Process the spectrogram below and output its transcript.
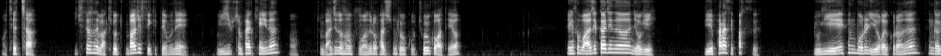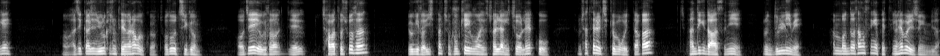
어, 재차 이 추세선에 막히고 좀 빠질 수 있기 때문에 20.8K는 어, 좀 마지노선 구간으로 봐주시면 좋을, 거- 좋을 것 같아요. 네, 그래서 뭐 아직까지는 여기 위에 파란색 박스 여기에 횡보를 이어갈 거라는 생각에 어, 아직까지는 이렇게 좀 대응을 하고 있고요. 저도 지금 어제 여기서 이제 잡았던 숏은 여기서 23.9K 구간에서 전량 이쪽을 했고 좀 차트를 지켜보고 있다가 반등이 나왔으니 이런 눌림에 한 번 더 상승에 베팅을 해볼 예정입니다.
